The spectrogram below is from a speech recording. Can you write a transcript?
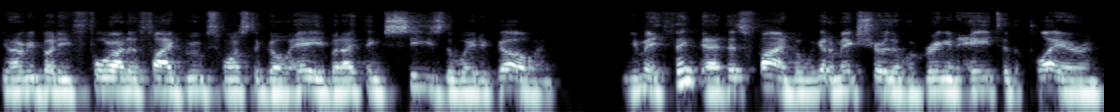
you know, everybody, four out of the five groups wants to go A, but I think C is the way to go. And you may think that, that's fine, but we got to make sure that we're bringing A to the player and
